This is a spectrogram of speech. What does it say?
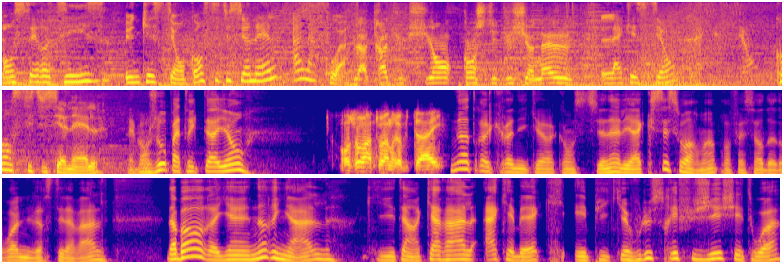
On s'érotise une question constitutionnelle à la fois. La traduction constitutionnelle. La question constitutionnelle. Mais bonjour Patrick Taillon, Bonjour Antoine Robitaille. notre chroniqueur constitutionnel et accessoirement professeur de droit à l'Université Laval. D'abord, il y a un orignal qui était en cavale à Québec et puis qui a voulu se réfugier chez toi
